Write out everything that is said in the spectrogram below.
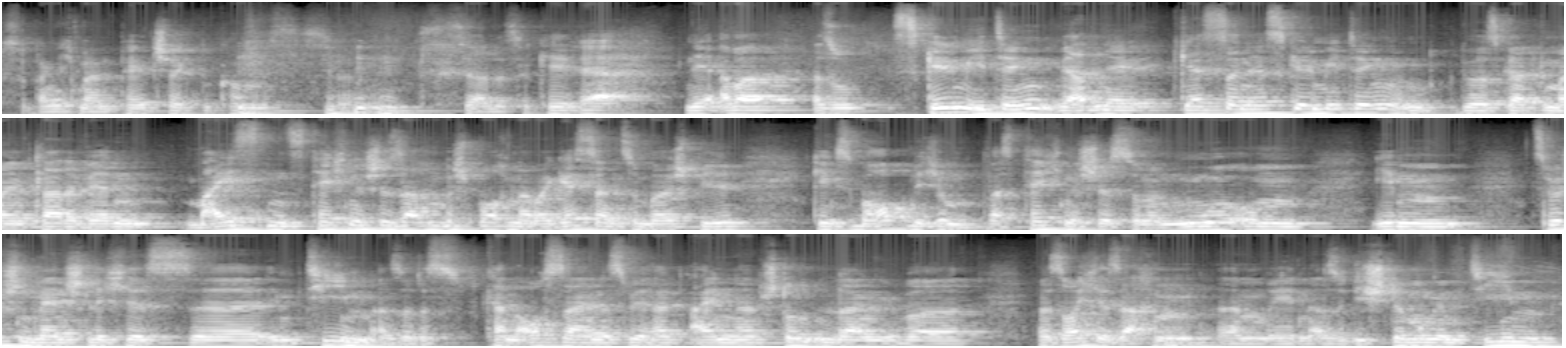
solange ich meinen Paycheck bekomme, ist, ja, ist ja alles okay. Ja. Nee, aber also Skill-Meeting, wir hatten ja gestern ja Skill-Meeting und du hast gerade gemeint, klar, da werden meistens technische Sachen besprochen, aber gestern zum Beispiel ging es überhaupt nicht um was Technisches, sondern nur um eben Zwischenmenschliches äh, im Team. Also das kann auch sein, dass wir halt eineinhalb Stunden lang über, über solche Sachen ähm, reden. Also die Stimmung im Team.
